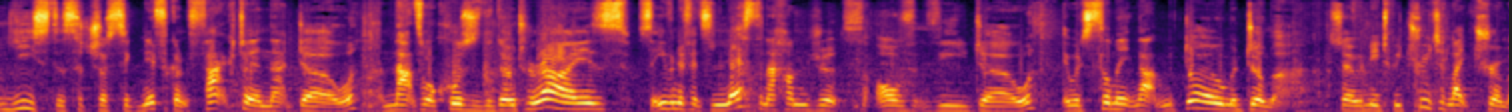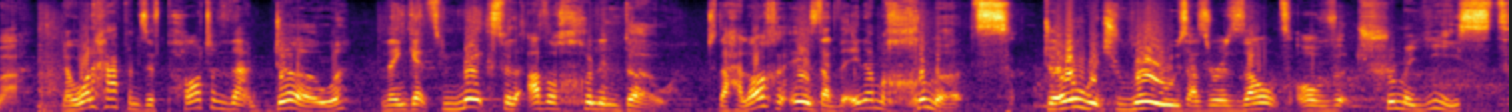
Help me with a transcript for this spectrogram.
yeast is such a significant factor in that dough, and that's what causes the dough to rise, so even if it's less than a hundredth of the dough, it would still make that dough meduma. So it would need to be treated like truma. Now, what happens if part of that dough then gets mixed with other chulin dough? So the halacha is that the inam chumutz, dough which rose as a result of truma yeast,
